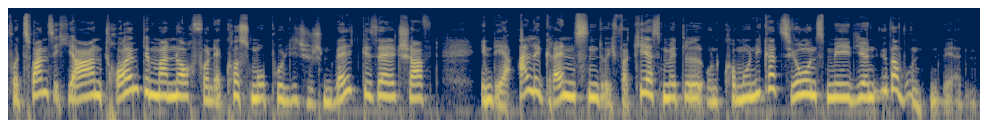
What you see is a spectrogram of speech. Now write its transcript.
Vor 20 Jahren träumte man noch von der kosmopolitischen Weltgesellschaft, in der alle Grenzen durch Verkehrsmittel und Kommunikationsmedien überwunden werden.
